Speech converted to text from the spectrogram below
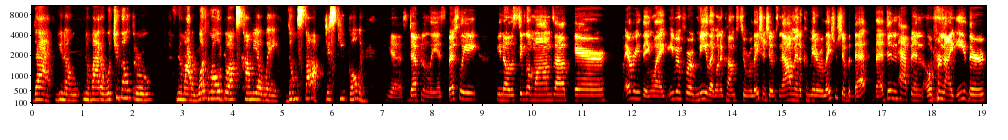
that, you know, no matter what you go through, no matter what roadblocks come your way, don't stop. Just keep going. Yes, definitely. Especially, you know, the single moms out there everything. Like even for me like when it comes to relationships now i'm in a committed relationship but that that didn't happen overnight either.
